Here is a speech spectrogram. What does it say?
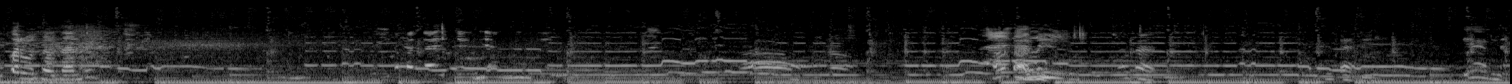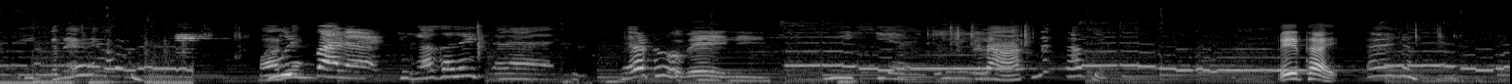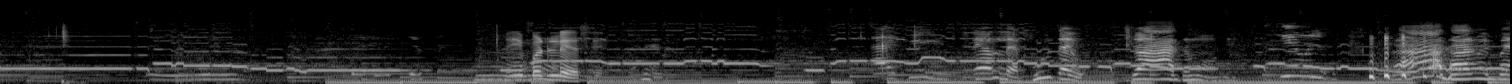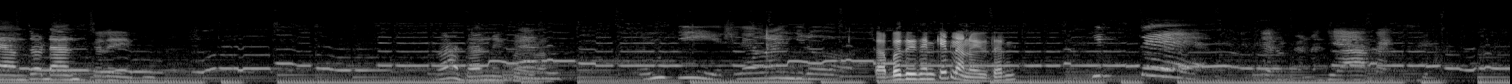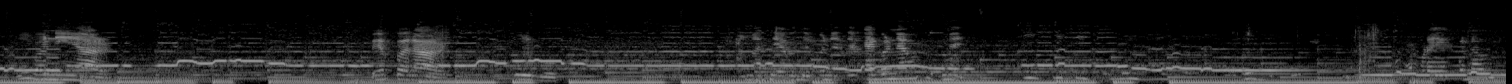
કરવું છે તને કેવું તારે હેઠું બેયની પેલા હાથ ને થાતું એ થાય. એ બદલે છે. એટલે ભૂત થયું. જો આ ધમો. આ ધાર્મિક ભાઈ આમ જો ડાન્સ કરે. એ ભૂત. આ ધાર્મિક ભાઈ આ બધું થઈને કેટલા નો આવ્યું ધર્મ? પેપર આર્ટ ફૂલ બુક આમાંથી આ બધું બને તે કાંઈ બનાવ્યું નહીં? આપણે એક બનાવું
